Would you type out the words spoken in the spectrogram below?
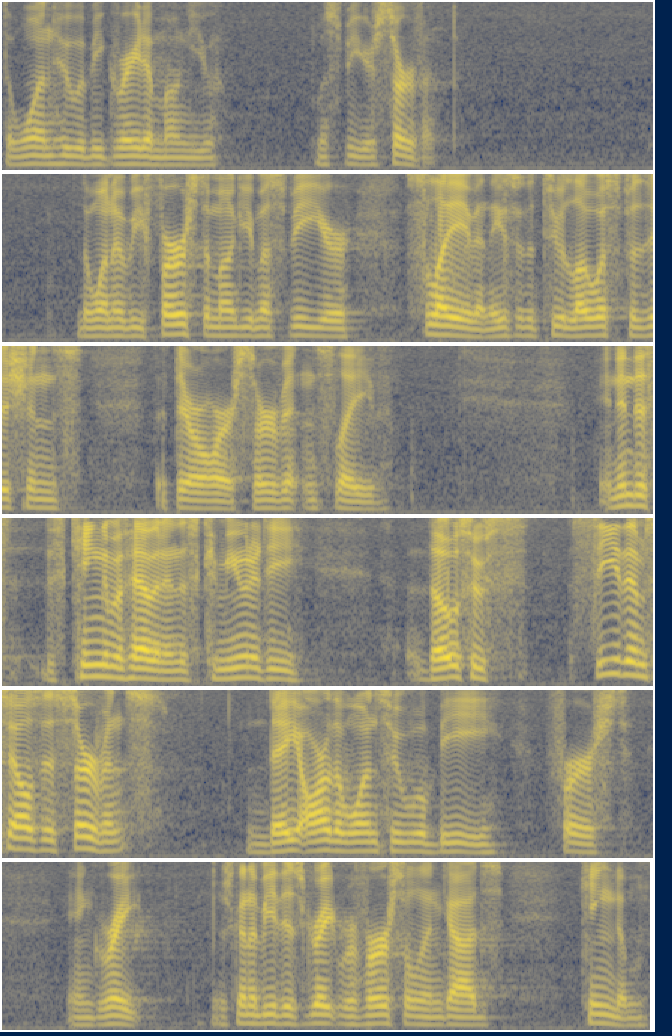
the one who would be great among you must be your servant. The one who would be first among you must be your slave. And these are the two lowest positions that there are servant and slave. And in this, this kingdom of heaven, in this community, those who s- see themselves as servants, they are the ones who will be first and great. There's going to be this great reversal in God's kingdom.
